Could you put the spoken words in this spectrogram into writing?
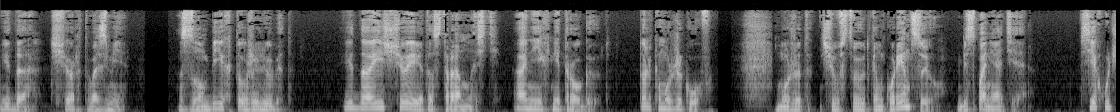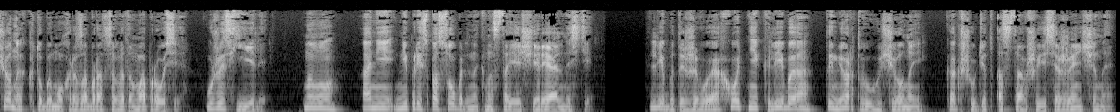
И да, черт возьми, зомби их тоже любят. И да, еще и эта странность. Они их не трогают, только мужиков. Может, чувствуют конкуренцию? Без понятия. Всех ученых, кто бы мог разобраться в этом вопросе, уже съели. Ну, они не приспособлены к настоящей реальности. Либо ты живой охотник, либо ты мертвый ученый, как шутят оставшиеся женщины.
